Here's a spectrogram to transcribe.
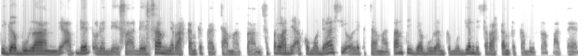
Tiga bulan diupdate oleh desa, desa menyerahkan ke kecamatan. Setelah diakomodasi oleh kecamatan, tiga bulan kemudian diserahkan ke kabupaten.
